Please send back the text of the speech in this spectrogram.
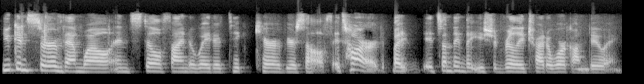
you can serve them well and still find a way to take care of yourself. It's hard, but it's something that you should really try to work on doing.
